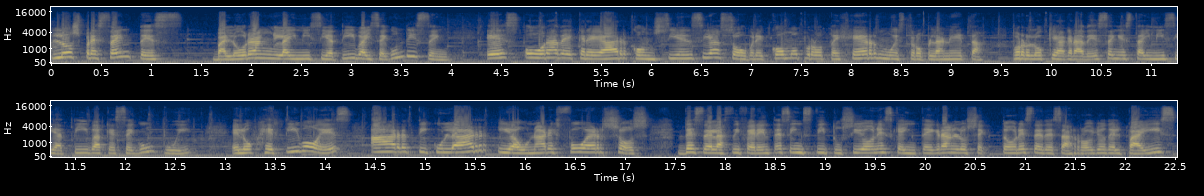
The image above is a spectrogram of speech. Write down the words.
Los presentes valoran la iniciativa y según dicen, es hora de crear conciencia sobre cómo proteger nuestro planeta, por lo que agradecen esta iniciativa que según Puig, el objetivo es articular y aunar esfuerzos desde las diferentes instituciones que integran los sectores de desarrollo del país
